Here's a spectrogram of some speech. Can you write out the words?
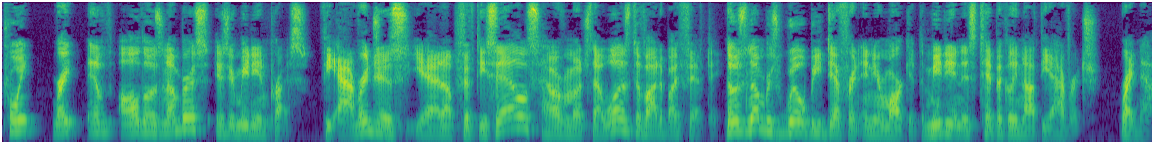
point right of all those numbers is your median price. The average is you add up 50 sales, however much that was, divided by 50. Those numbers will be different in your market. The median is typically not the average right now.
